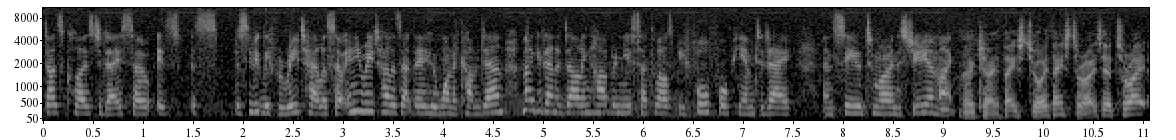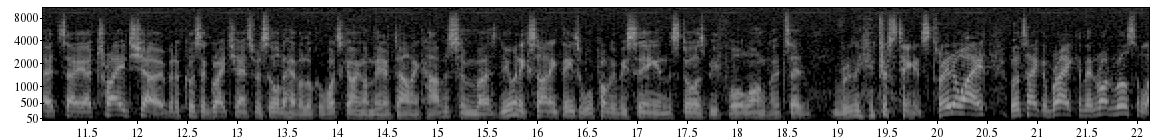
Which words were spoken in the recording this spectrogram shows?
does close today, so it's specifically for retailers. So any retailers out there who want to come down, make it down to Darling Harbour, in New South Wales, before 4 p.m. today, and see you tomorrow in the studio, Mike. Okay, thanks, Joy. Thanks, Therese. Yeah, Therese, it's a, uh trade show, but of course a great chance for us all to have a look at what's going on there at Darling Harbour. Some uh, new and exciting things that we'll probably be seeing in the stores before long. That's uh, really interesting. It's three to eight. We'll take a break, and then Rod Wilson.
